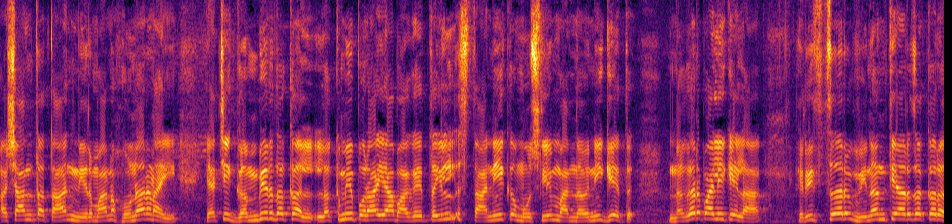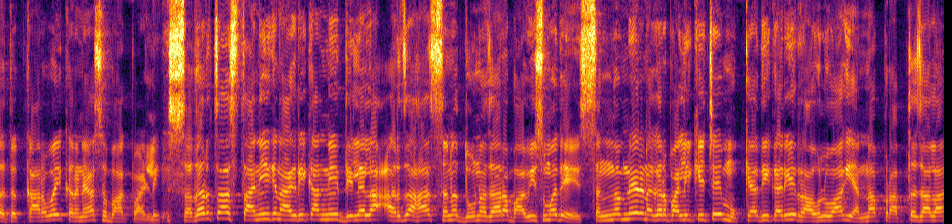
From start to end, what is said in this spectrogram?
अशांतता निर्माण होणार नाही याची गंभीर दखल लक्ष्मीपुरा या भागातील स्थानिक मुस्लिम बांधवांनी घेत नगरपालिकेला रितसर विनंती अर्ज करत कारवाई करण्यास भाग पाडले. सदरचा स्थानिक नागरिकांनी दिलेला अर्ज हा सन दोन हजार बावीसमध्ये संगमनेर नगरपालिकेचे मुख्याधिकारी राहुल वाघ यांना प्राप्त झाला.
